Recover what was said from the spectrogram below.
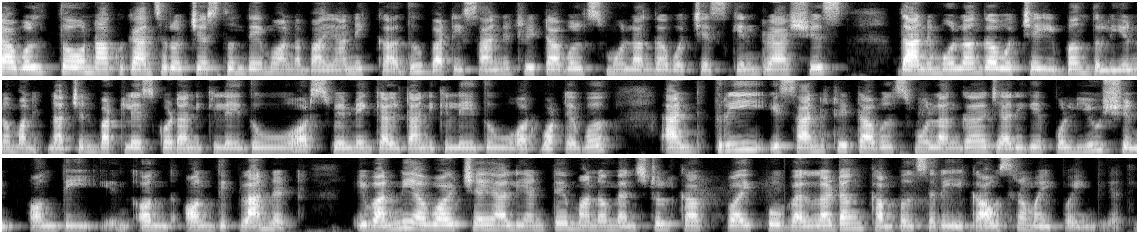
టవల్తో నాకు క్యాన్సర్ వచ్చేస్తుందేమో అన్న భయానికి కాదు. బట్ ఈ శానిటరీ టవల్స్ మూలంగా వచ్చే స్కిన్ ర్యాషెస్ దాని మూలంగా వచ్చే ఇబ్బందులు. యూనో మనకి నచ్చిన బట్టలు వేసుకోవడానికి లేదు ఆర్ స్విమ్మింగ్కి వెళ్ళటానికి లేదు ఆర్ వాట్ ఎవర్ అండ్ త్రీ ఈ శానిటరీ టవల్స్ మూలంగా జరిగే pollution on the on on the planet ఇవన్నీ అవాయిడ్ చేయాలి అంటే మనం మెన్స్ట్రల్ కప్ వైపు వెళ్ళడం కంపల్సరీ ఇక అవసరం అయిపోయింది అది.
